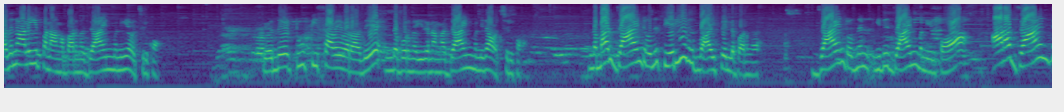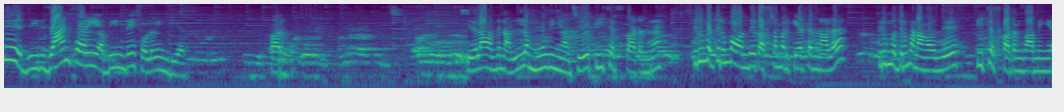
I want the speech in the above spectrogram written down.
அதனாலேயே இப்போ நாங்கள் பாருங்கள் ஜாயின் பண்ணியே வச்சுருக்கோம். இது வந்து டூ பீஸாகவே வராது. இந்த பாருங்க இதை நாங்கள் ஜாயின் பண்ணி தான் வச்சுருக்கோம். இந்த மாதிரி ஜாயிண்ட் வந்து தெரியறதுக்கு வாய்ப்பே இல்லை பாருங்க. ஜாயிண்ட் வந்து இது ஜாயின் பண்ணியிருக்கோம். ஆனால் ஜாயிண்ட் இது ஜாயிண்ட் சாரி அப்படின்றே சொல்லவே முடியாது. பாருங்க. இதெல்லாம் வந்து நல்ல மூவிங் ஆச்சு. Teachers cotton. திரும்ப திரும்ப வந்து கஸ்டமர் கேட்டதுனால திரும்ப திரும்ப நாங்கள் வந்து டீச்சர்ஸ் காட்டன் காமிங்க.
